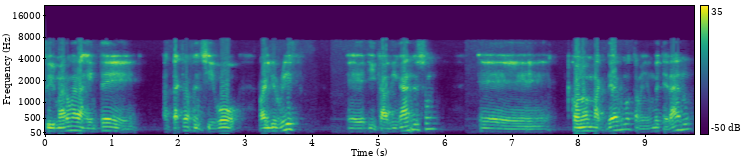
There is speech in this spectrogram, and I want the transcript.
firmaron a la gente ataque ofensivo Riley Reed eh, y Calvin Anderson, Conor McDermott, también un veterano.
